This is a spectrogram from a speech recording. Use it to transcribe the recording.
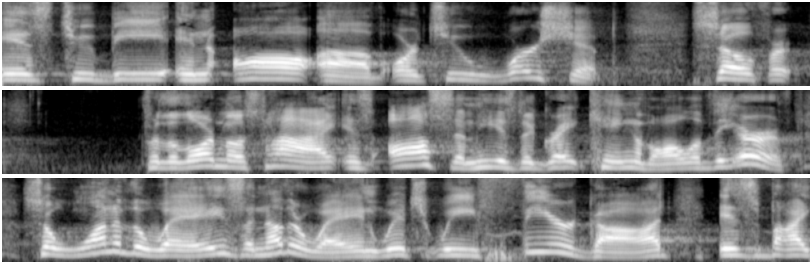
is to be in awe of or to worship. So, for for the Lord Most High is awesome. He is the great King of all of the earth. So, one of the ways, another way in which we fear God is by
